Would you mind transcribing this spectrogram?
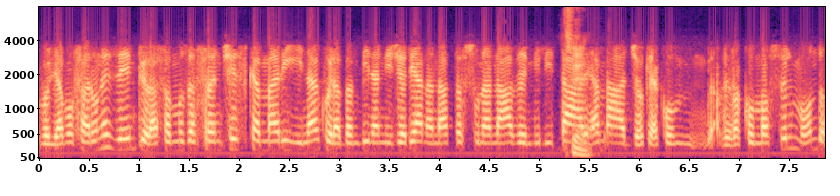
vogliamo fare un esempio, la famosa Francesca Marina, quella bambina nigeriana nata su una nave militare sì. a maggio che com- aveva commosso il mondo,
